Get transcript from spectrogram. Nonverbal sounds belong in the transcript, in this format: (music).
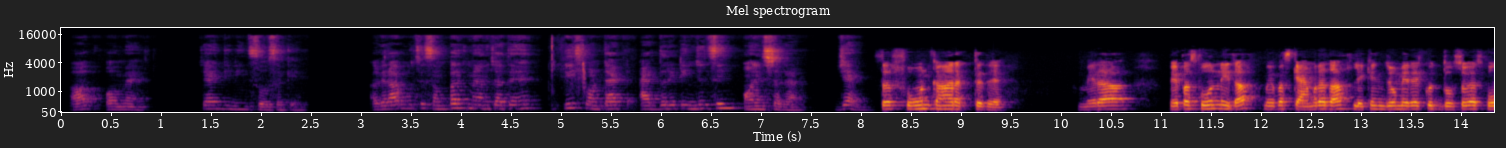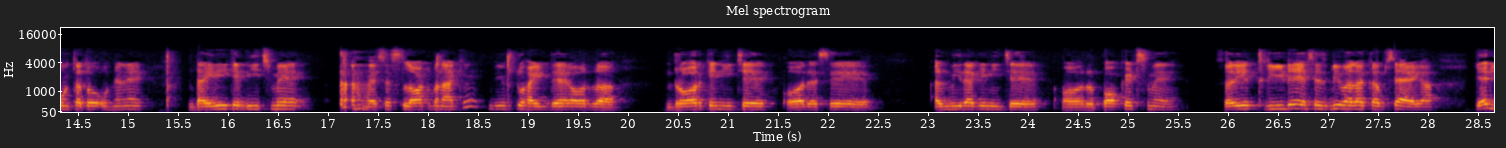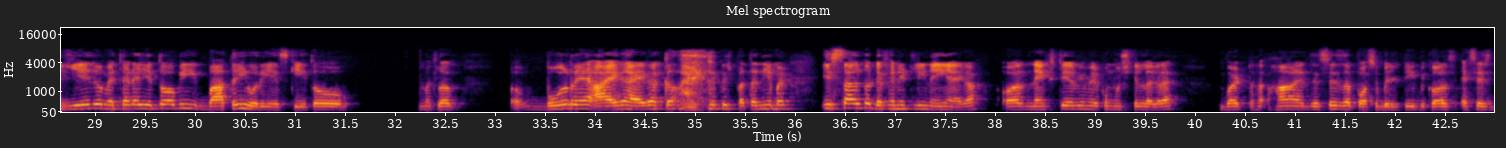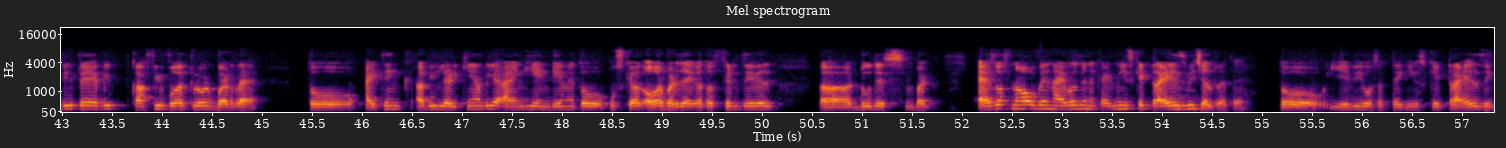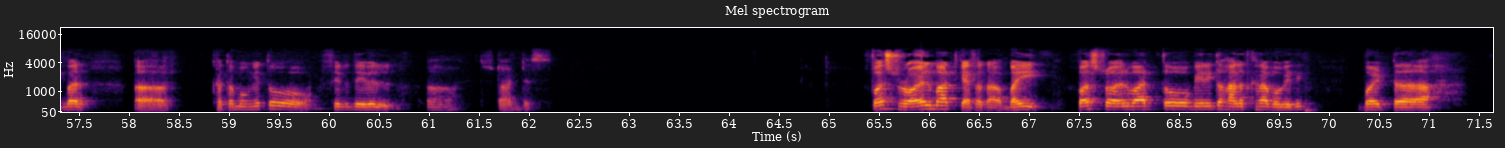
आप और मैं चैन की नींद सो सके। अगर आप मुझसे संपर्क में आना चाहते हैं तो please contact at the rate engine Singh on Instagram Jai sir, phone कहाँ रखते थे? मेरा, मेरे पास फ़ोन नहीं था, मेरे पास कैमरा था, लेकिन जो मेरे कुछ दोस्तों के फ़ोन था तो उन्होंने डायरी के बीच में (clears throat) ऐसे स्लॉट बना के यूज़ टू हाइड देयर और ड्रॉर के नीचे और ऐसे अलमीरा के नीचे और पॉकेट्स में। सर, ये थ्री डे एस वाला कब से आएगा? यार, ये जो मेथड है, ये तो अभी बात ही हो रही है इसकी तो मतलब बोल रहे हैं, आएगा आएगा, (laughs) कब आएगा, कुछ पता नहीं है बट इस साल तो डेफिनेटली नहीं आएगा, और नेक्स्ट ईयर भी मेरे को मुश्किल लग रहा है बट हाँ this is a possibility because S S B पे अभी काफ़ी वर्कलोड बढ़ रहा है तो आई थिंक अभी लड़कियाँ भी आएँगी इंडिया में तो उसके बाद और बढ़ जाएगा तो फिर they will do this but as of now when I was in academy इसके ट्रायल्स भी चल रहे थे तो ये भी हो सकता है कि उसके ट्रायल्स एक बार खत्म होंगे तो फिर they will start this first royal बात कैसा था? भाई फ़र्स्ट रॉयल बात तो मेरी तो हालत खराब हो गई थी बट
